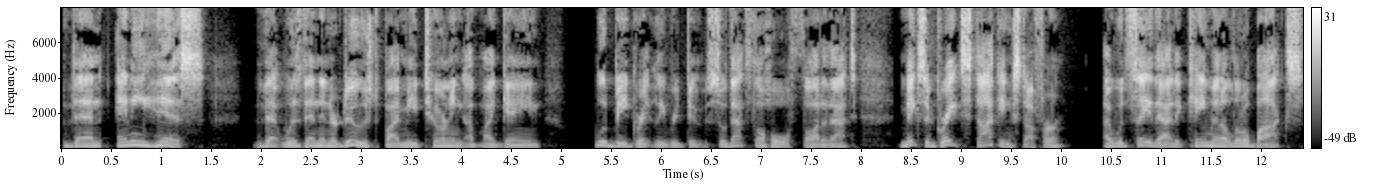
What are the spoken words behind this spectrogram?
then any hiss that was then introduced by me turning up my gain would be greatly reduced. So that's the whole thought of that. Makes a great stocking stuffer. I would say that it came in a little box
